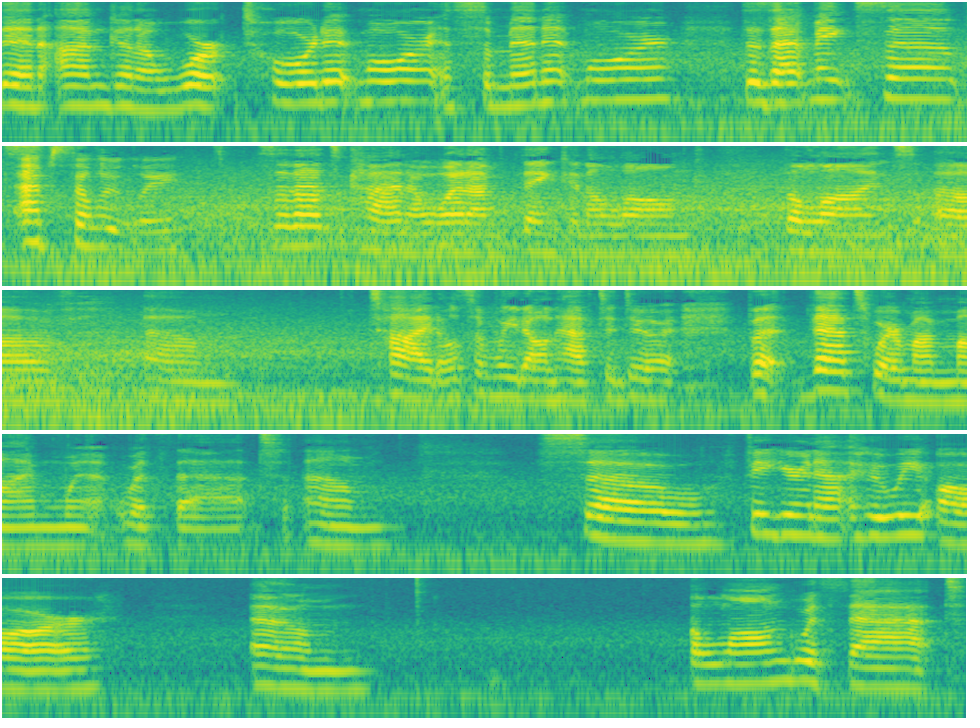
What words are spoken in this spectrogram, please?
then I'm going to work toward it more and cement it more. Does that make sense? Absolutely. So that's kind of what I'm thinking along the lines of um, titles, and we don't have to do it, but that's where my mind went with that. Um, so figuring out who we are, um, along with that,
